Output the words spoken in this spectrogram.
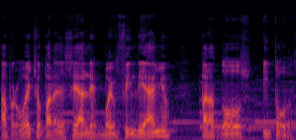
Aprovecho para desearles buen fin de año para todos y todas.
